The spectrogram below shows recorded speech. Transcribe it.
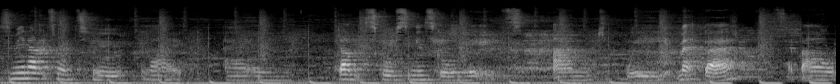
So me and Alex went to like a dance school, singing school in Leeds, and we met there about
